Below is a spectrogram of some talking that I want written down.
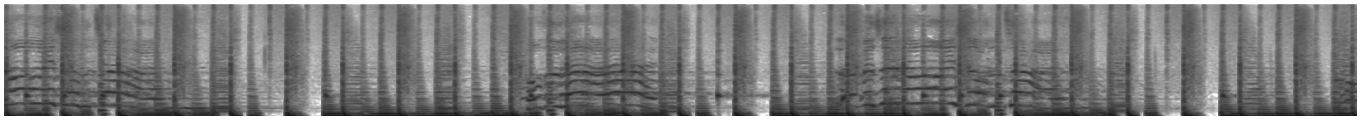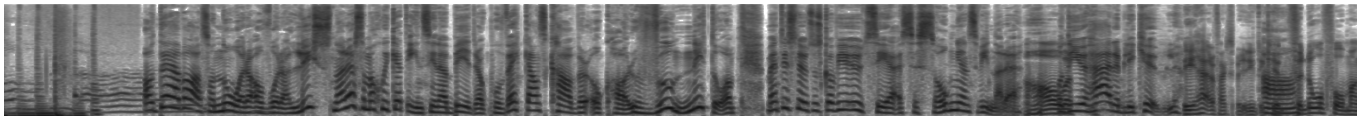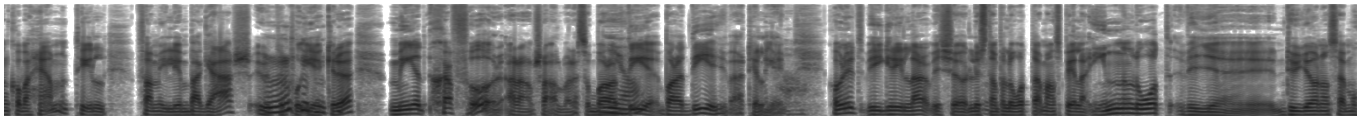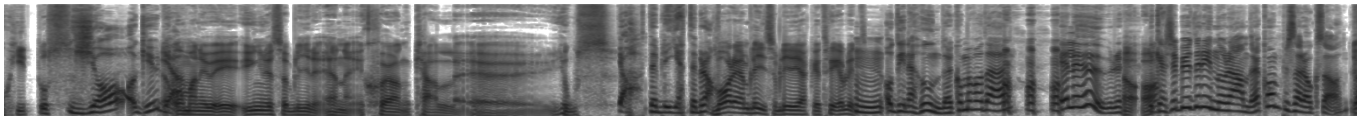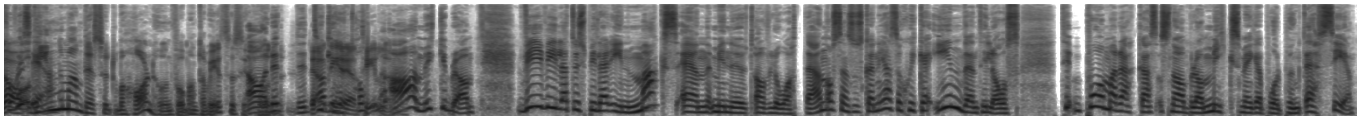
Ja, det var alltså några av våra lyssnare som har skickat in sina bidrag på veckans cover och har vunnit då. Men till slut så ska vi ju utse säsongens vinnare. Ja, och och det är ju här det blir kul. Det här är faktiskt riktigt kul, för då får man komma hem till familjen Bagage ute Mm. på Ekerö med chaufför Arantxa Alvarez. Och bara, Ja. det, bara det är ju värt hela grejen. Kommer ut, vi grillar, vi kör, lyssnar på låtar, man spelar in en låt, vi, eh, du gör någon sån här mojitos. Ja, gud ja. Om man nu är yngre så blir det en skön kall eh, juice. Ja, det blir jättebra. Vad det än blir så blir det jäkligt trevligt. Mm, och dina hundar kommer vara där, eller hur? Ja. Vi kanske bjuder in några andra kompisar också. Det får Ja, vi se. vinner man dessutom och har en hund får man ta med sig sin Ja, hund. det, det tycker jag är toppen. Ja, mycket bra. Vi vill att du spelar in max en minut av låten och sen så ska ni alltså skicka in den till oss till, på maracas mixmegapol.se.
